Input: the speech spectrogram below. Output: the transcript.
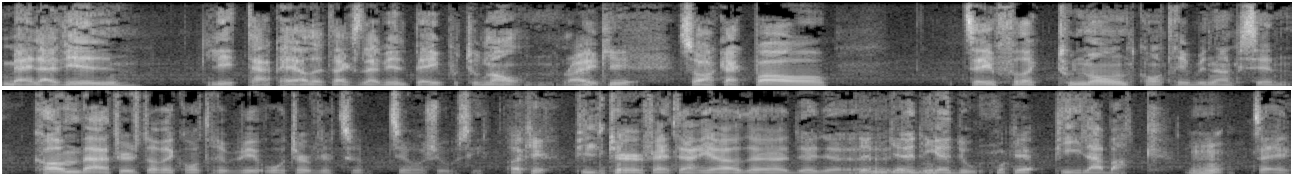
Mais la ville, les payeurs de taxes de la ville payent pour tout le monde, right? So, à quelque part, il faudrait que tout le monde contribue dans la piscine. Comme Batters devrait contribuer au turf de Petit Rocher aussi. OK. Puis le turf intérieur de, de, de, De Nigadou. OK. Puis la barque. Tu sais.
